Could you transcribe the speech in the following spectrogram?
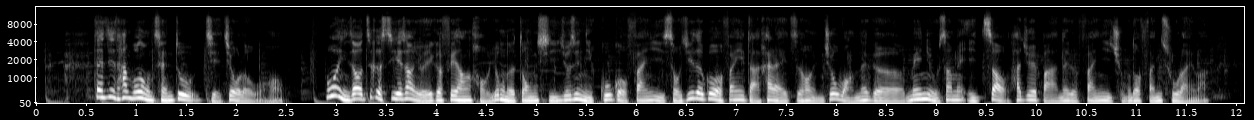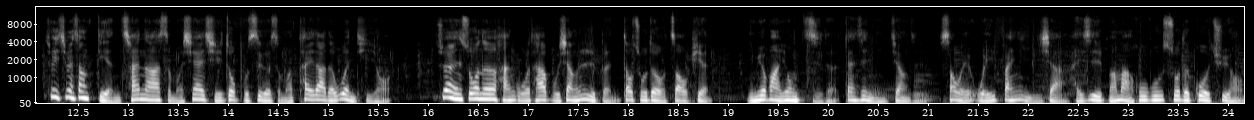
但是他某种程度解救了我哦。不过你知道这个世界上有一个非常好用的东西，就是你 Google 翻译，手机的 Google 翻译打开来之后，你就往那个 menu 上面一照，它就会把那个翻译全部都翻出来嘛。所以基本上点餐啊什么，现在其实都不是个什么太大的问题哦。虽然说呢，韩国它不像日本到处都有照片，你没有办法用纸的，但是你这样子稍微微翻译一下，还是马马虎虎说得过去哦，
